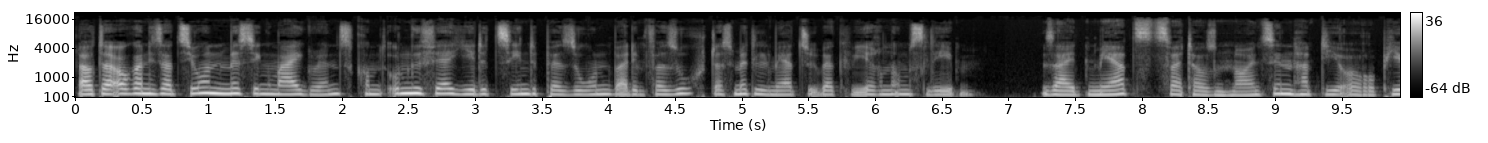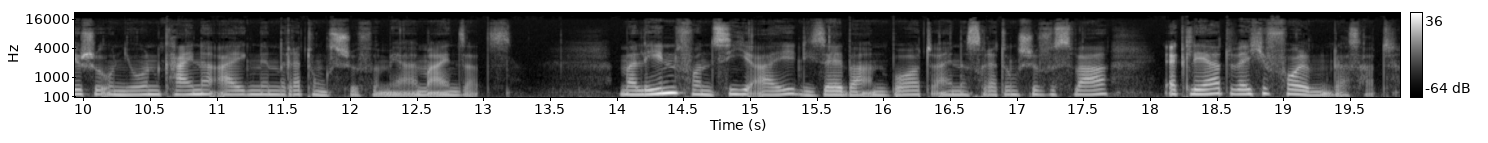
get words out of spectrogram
Laut der Organisation Missing Migrants kommt ungefähr jede zehnte Person bei dem Versuch, das Mittelmeer zu überqueren, ums Leben. Seit März 2019 hat die Europäische Union keine eigenen Rettungsschiffe mehr im Einsatz. Marlene von CI, die selber an Bord eines Rettungsschiffes war, erklärt, welche Folgen das hat.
